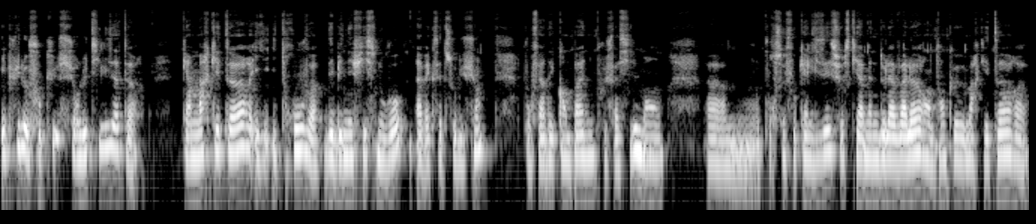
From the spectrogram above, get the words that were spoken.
Et puis le focus sur l'utilisateur. Qu'un marketeur, trouve des bénéfices nouveaux avec cette solution pour faire des campagnes plus facilement, pour se focaliser sur ce qui amène de la valeur en tant que marketeur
